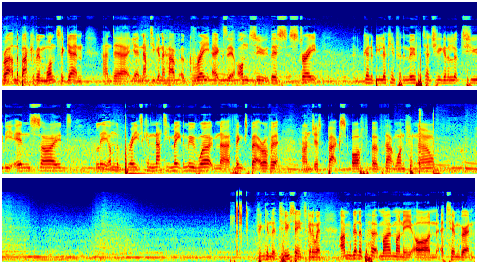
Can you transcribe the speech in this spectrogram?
right on the back of him once again. And uh, yeah, Natty going to have a great exit onto this straight. And going to be looking for the move potentially. Going to look to the inside. On the brakes. Can Natty make the move work? No, thinks better of it and just backs off of that one for now. Thinking that Toussaint's going to win. I'm going to put my money on a Tim Gren.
